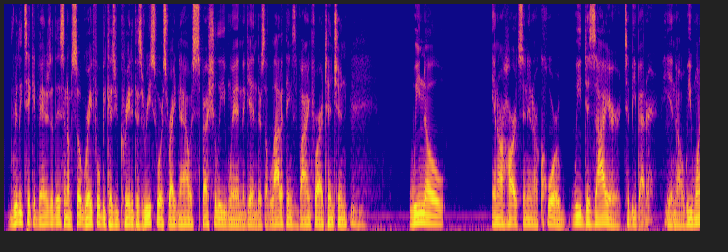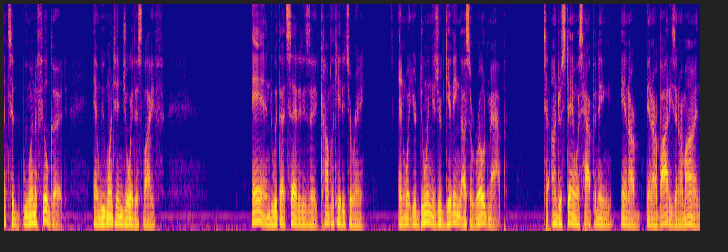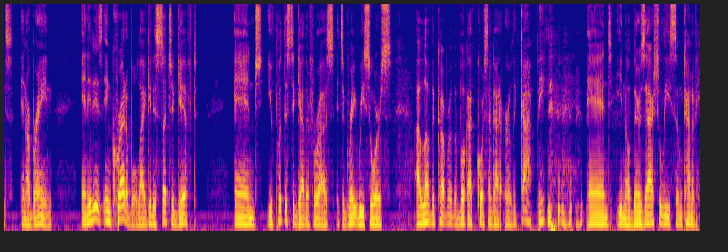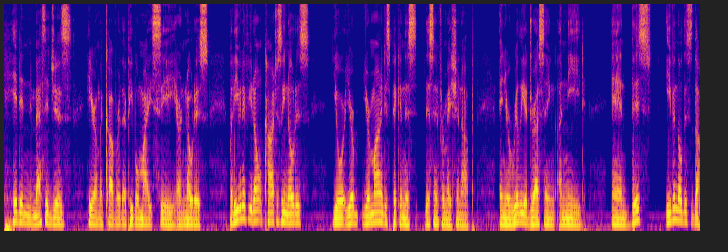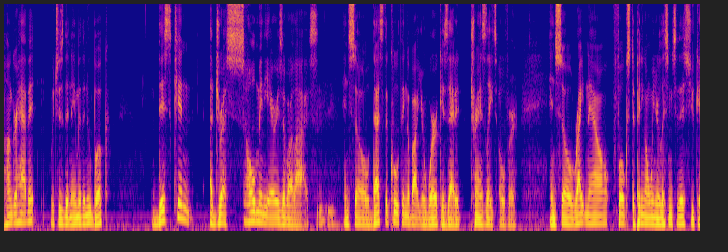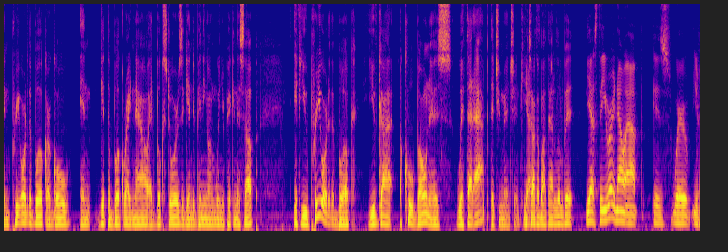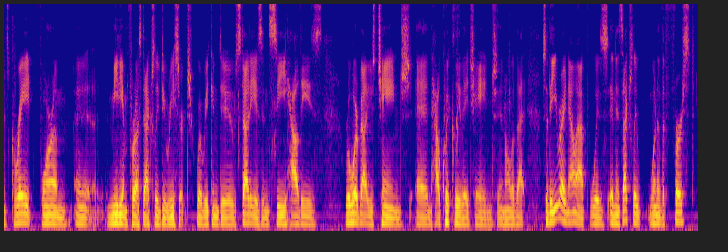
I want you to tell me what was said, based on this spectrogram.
really take advantage of this and i'm so grateful because you created this resource right now especially when again there's a lot of things vying for our attention. Mm-hmm. We know in our hearts and in our core we desire to be better you know we want to we want to feel good and we want to enjoy this life. And with that said it is a complicated terrain. And what you're doing is you're giving us a roadmap to understand what's happening in our in our bodies in our minds in our brain. And it is incredible. Like it is such a gift. And you've put this together for us. It's a great resource i love the cover of the book of course i got an early copy and you know there's actually some kind of hidden messages here on the cover that people might see or notice but even if you don't consciously notice your your your mind is picking this this information up and you're really addressing a need and this even though this is the hunger habit which is the name of the new book this can address so many areas of our lives. Mm-hmm. And so that's the cool thing about your work is that it translates over. And so right now, folks, depending on when you're listening to this, you can pre-order the book or go and get the book right now at bookstores again depending on when you're picking this up. If you pre-order the book, you've got a cool bonus with that app that you mentioned. Can you Yes. talk about that a little bit? Yes, the Right Now app is where you know it's great forum and medium for us to actually do research, where we can do studies and see how these reward values change and how quickly they change and all of that. So the Eat Right Now app was, and it's actually one of the first,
